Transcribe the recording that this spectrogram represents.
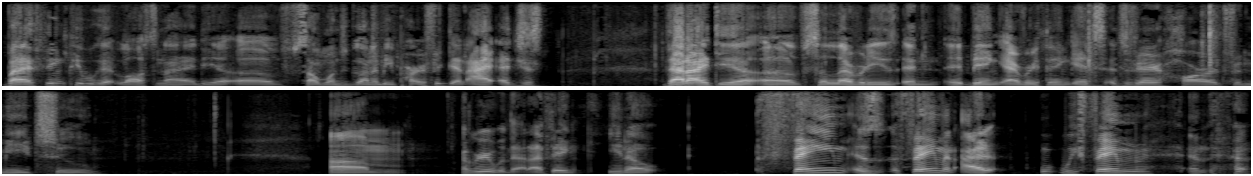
but I think people get lost in the idea of someone's gonna be perfect, and I, I just that idea of celebrities and it being everything, it's it's very hard for me to um agree with that. I think, you know, fame is fame and I we fame and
